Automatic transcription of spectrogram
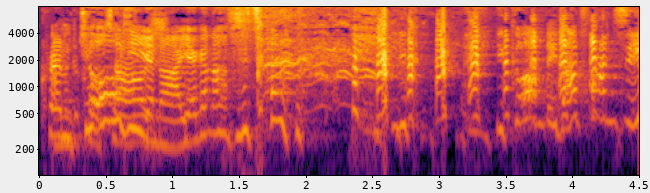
creme I'm de Geordie, clottage. you know. You're going to have to tell me. you, you can't be that fancy.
